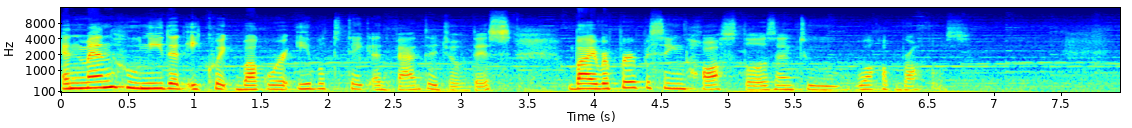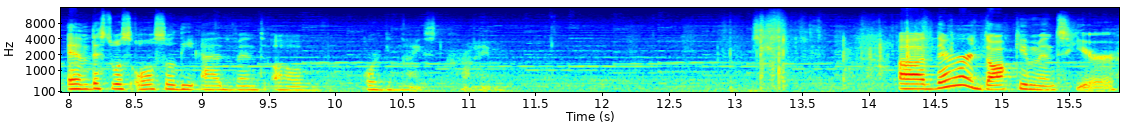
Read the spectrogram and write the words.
And men who needed a quick buck were able to take advantage of this by repurposing hostels into walk up brothels. And this was also the advent of organized crime. Uh, there are documents here.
